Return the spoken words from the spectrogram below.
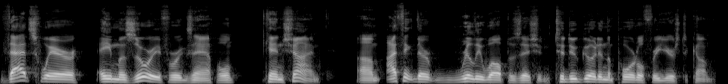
that's where a Missouri, for example, can shine. Um, I think they're really well positioned to do good in the portal for years to come.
